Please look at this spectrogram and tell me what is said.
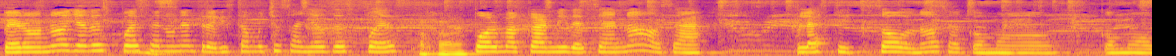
Pero no, ya después en una entrevista muchos años después, Ajá. Paul McCartney decía no, o sea, Plastic Soul, ¿no? O sea, como, como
